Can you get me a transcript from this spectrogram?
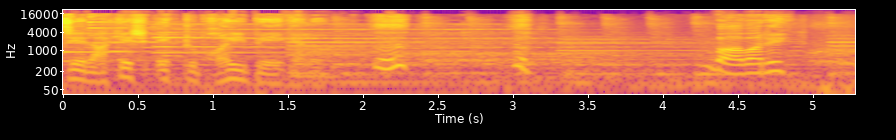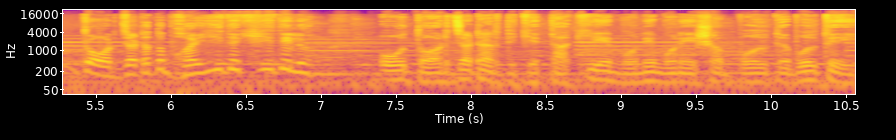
যে রাকেশ একটু ভয়ই পেয়ে গেল। বাবারে, দরজাটা তো ভয়ই দেখিয়ে দিল। ও দরজাটার দিকে তাকিয়ে মনে মনে এসব বলতে বলতেই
